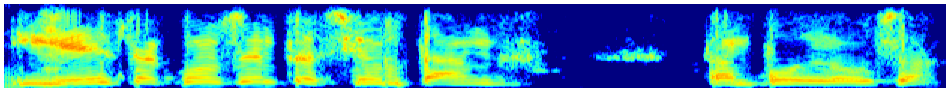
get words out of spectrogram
Y esa concentración tan tan poderosa,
